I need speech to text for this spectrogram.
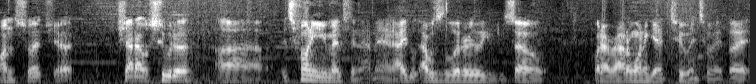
on the Switch. Yeah. Shout out Suda. Uh, it's funny you mentioned that, man. I I was literally so whatever. I don't want to get too into it, but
